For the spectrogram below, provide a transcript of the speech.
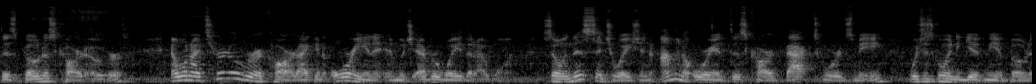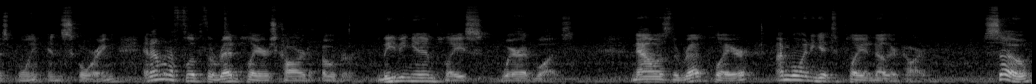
this bonus card over, and when I turn over a card, I can orient it in whichever way that I want. So in this situation, I'm going to orient this card back towards me, which is going to give me a bonus point in scoring, and I'm going to flip the red player's card over, leaving it in place where it was. Now as the red player, I'm going to get to play another card. So,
